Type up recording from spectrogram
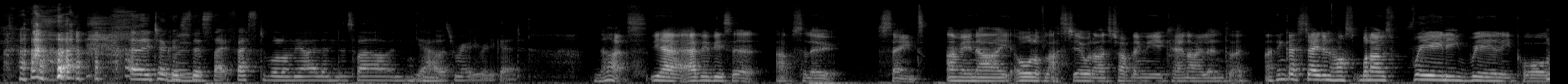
and they took us to this like festival on the island as well, and yeah, Mhm. it was really really good. Nuts. Yeah, Airbnb's an absolute saint. I mean, I all of last year when I was traveling the UK and Ireland, I, I think I stayed in hospital when I was really, really poor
